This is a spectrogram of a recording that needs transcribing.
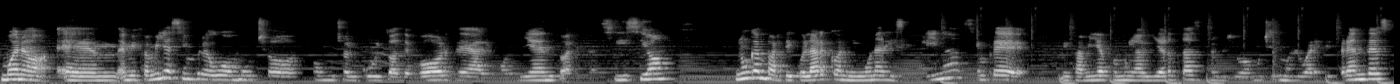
Bueno, em, en mi familia siempre hubo mucho, mucho el culto al deporte, al movimiento, al ejercicio. Nunca en particular con ninguna disciplina. Siempre mi familia fue muy abierta, siempre me llevó a muchísimos lugares diferentes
